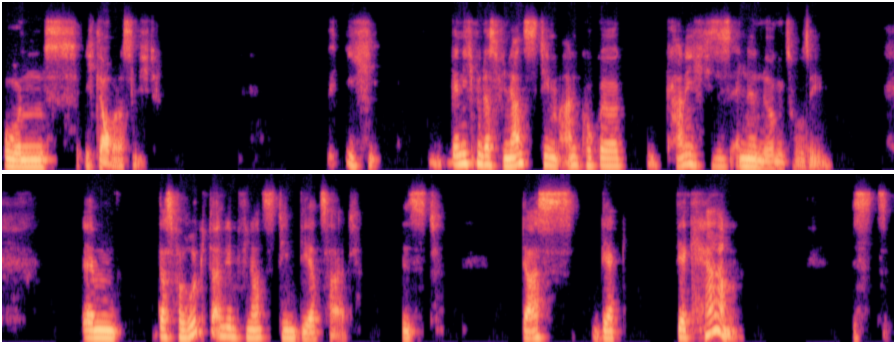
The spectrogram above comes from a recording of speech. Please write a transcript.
Und ich glaube das nicht. Ich, wenn ich mir das Finanzsystem angucke, kann ich dieses Ende nirgendwo sehen. Ähm, das Verrückte an dem Finanzsystem derzeit ist, dass der, der Kern ist,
